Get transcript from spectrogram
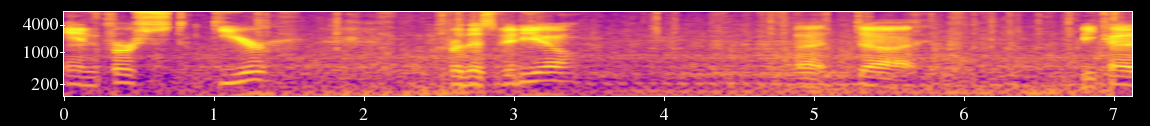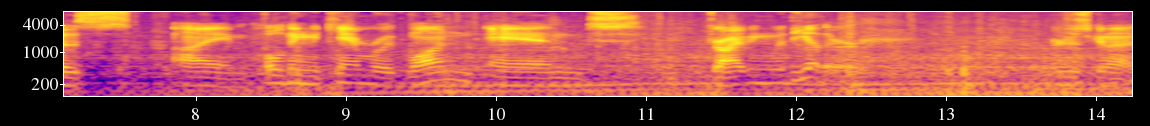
in first gear for this video, but uh, because I'm holding the camera with one and driving with the other. We're just gonna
